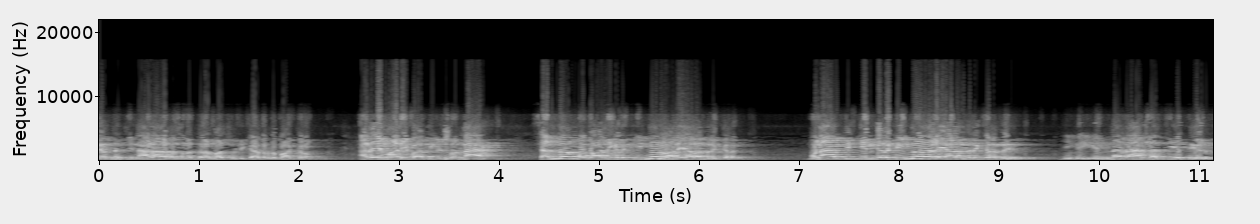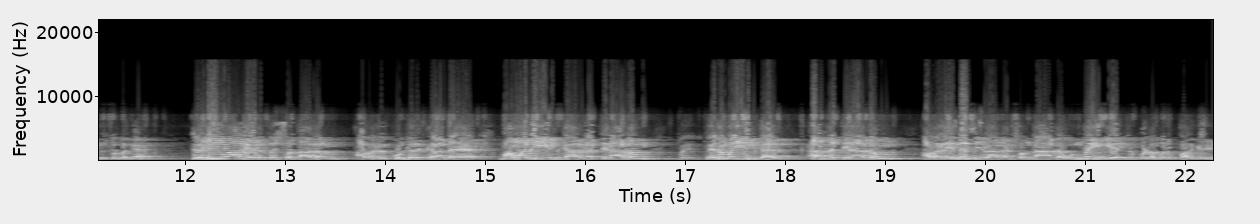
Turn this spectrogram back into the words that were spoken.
இருநூத்தி நாலாவது வசனத்தில் அல்லாஹ் சொல்லி காட்டுறதை பார்க்கிறோம். அதே மாதிரி பாத்தீங்கன்னு சொன்னா சந்தர்ப்பவாதிகளுக்கு இன்னொரு அடையாளம் இருக்கிறது. முனாபிக்கின்களுக்கு இன்னொரு அடையாளம் இருக்கிறது. நீங்க என்னதான் சத்தியத்தை எடுத்து சொல்லுங்க தெளிவாக எடுத்து சொன்னாலும் அவர்கள் கொண்டிருக்கிற அந்த மமதியின் காரணத்தினாலும் பெ- பெருமையின் காரணத்தினாலும் அவர்கள் என்ன செய்வாங்கன்னு சொன்னா அந்த உண்மையை ஏற்றுக்கொள்ள மறுப்பார்கள்.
